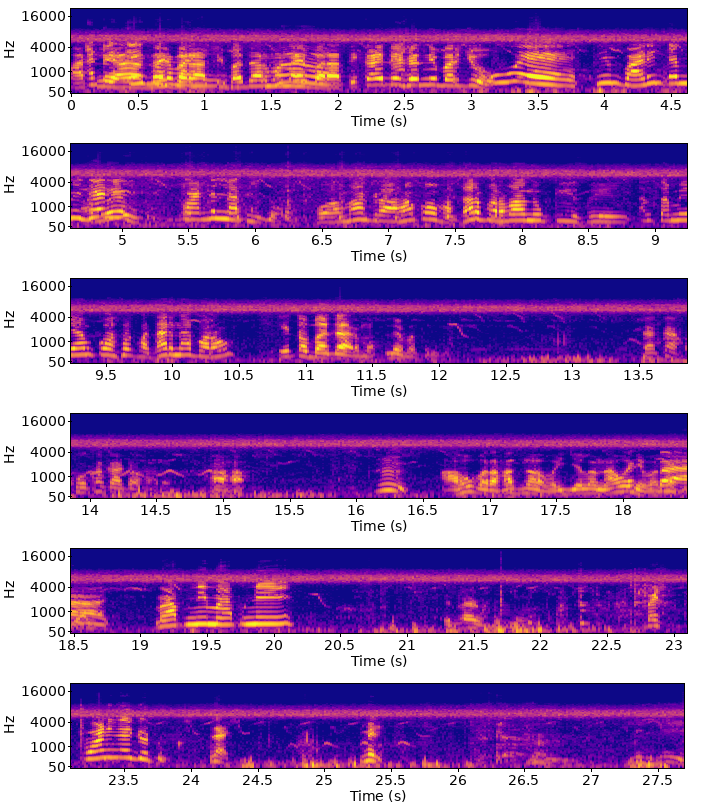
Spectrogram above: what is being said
આટલી હા નહીં ભરાતી બજારમાં નહીં ભરાતી. કાયદેસરની ભરજો. ઓએ સ્ટીમ પાડીને તમે છે ને પાગલ ના થઈ જાઓ. આમાં ગ્રાહકો વધારે ભરવાનું કી છે? અને તમે એમ કહો છો વધારે ના ભરો? એ તો બજારમાં. લે ભત્રીજા. કાકા ખોખા કાટો હારો. હા હા. હમ. આહુ વરહાદ ના વઈ ગયેલો ના હોય ને વરસાદ બસ માપની માપની. એટલે બસ પાણી નહીં જોતું. લે. મિલ બીજી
